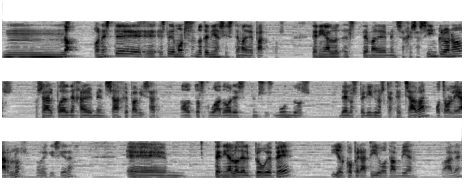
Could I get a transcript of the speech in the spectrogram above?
Mm, no, con este, eh, este Demon Souls no tenía sistema de pactos. Tenía el, sistema de mensajes asíncronos, o sea, el poder dejar el mensaje para avisar a otros jugadores en sus mundos de los peligros que acechaban, o trolearlos, lo que quisieras. Eh, tenía lo del PvP y el cooperativo también, ¿vale?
